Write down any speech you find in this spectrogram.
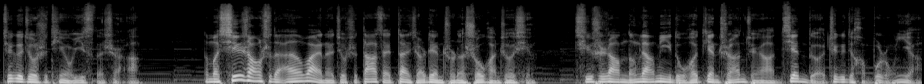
这个就是挺有意思的事儿啊。那么新上市的 i n y 呢，就是搭载弹匣电池的首款车型，其实让能量密度和电池安全啊兼得，这个就很不容易啊。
